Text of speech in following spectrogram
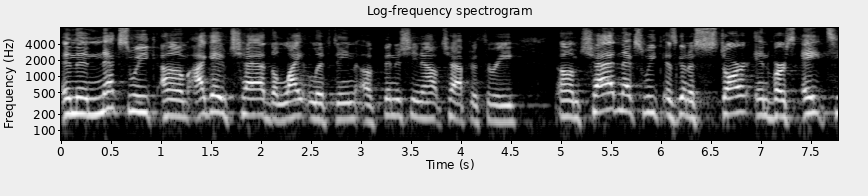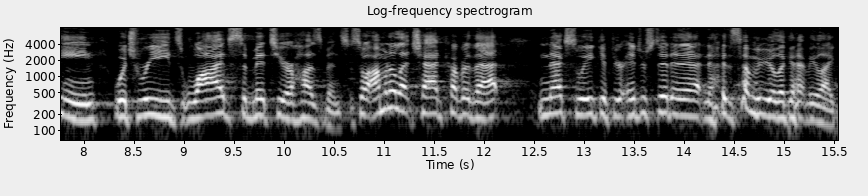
And then next week, um, I gave Chad the light lifting of finishing out chapter 3. Um, Chad next week is going to start in verse 18, which reads, Wives, submit to your husbands. So I'm going to let Chad cover that next week if you're interested in that. Now, some of you are looking at me like,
